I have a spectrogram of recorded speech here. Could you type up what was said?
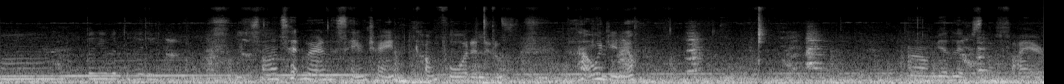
Um, Boogie with the hoodie. Someone said we're in the same train. Come forward a little. How would you know? Um, your lips are fire.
